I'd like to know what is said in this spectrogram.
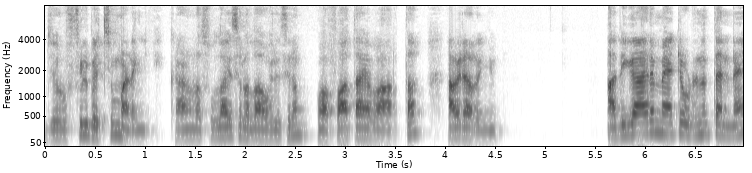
ജുർഫിൽ വെച്ചും മടങ്ങി. കാരണം റസൂല്ലായി സലാഹു അലൈസ്ലം വഫാത്തായ വാർത്ത അവരറിഞ്ഞു. അധികാരമേറ്റ ഉടനെ തന്നെ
